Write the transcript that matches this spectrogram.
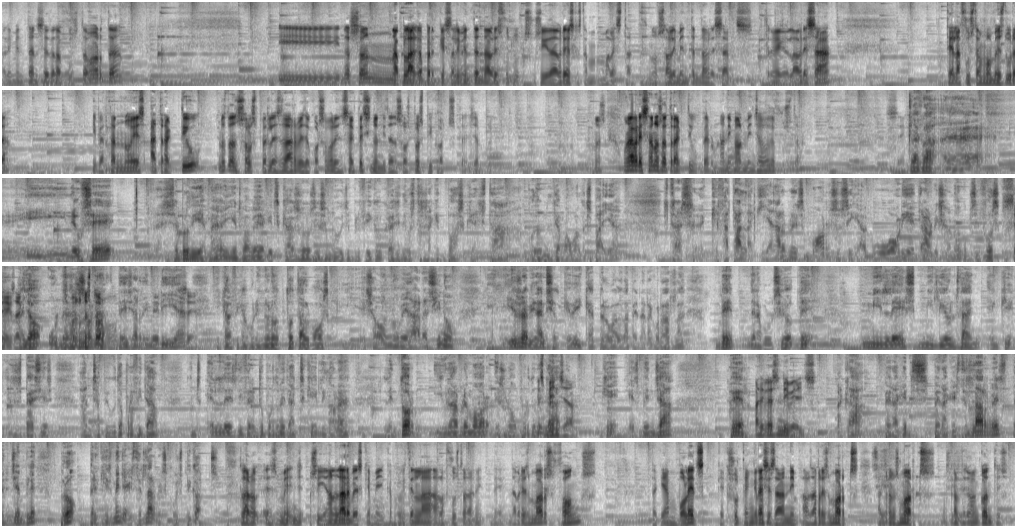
alimentant-se de la fusta morta i no són una plaga perquè s'alimenten d'arbres fotuts, o sigui, d'arbres que estan en mal estat, no s'alimenten d'arbres sants. L'arbre sa té la fusta molt més dura i per tant no és atractiu no tan sols per les larves de qualsevol insecte, sinó ni tan sols pels picots, per exemple. Mm -hmm. no és, un arbre sa no és atractiu per un animal menjador de fusta. Sí. Clar, clar. Eh, I deu ser sempre ho diem, eh? i ens va bé aquests casos, jo sempre ho exemplifico, que la gent diu, ostres, aquest bosc està, podem dir en un altre espai, eh? Ostres, que fatal, aquí hi ha arbres morts, o sigui, algú hauria de treure això, no? Com si fos Sí, exacte. allò, una Si fos un zona estorbo. de jardineria Sí. que cal ficar bonic. No, no, tot el bosc, i això no ve d'ara, sinó, i, i és una evidència el que dic, eh? però val la pena recordar-la, ve de l'evolució de milers, milions d'anys en què les espècies han sapigut aprofitar doncs, en les diferents oportunitats que li dona l'entorn. I un arbre mort és una oportunitat menjar, que és menjar per, a diversos nivells. ah, clar, per, aquests, per aquestes larves, per exemple, però per qui es menja aquestes larves, com els picots. Claro, es menja, o sigui, hi ha larves que, men que aprofiten la, la fusta d'arbres morts, fongs, perquè hi ha bolets que surten gràcies a, als arbres morts, sí. a Sí. troncs morts, Sí, cal sí. dir-ho en compte. això.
